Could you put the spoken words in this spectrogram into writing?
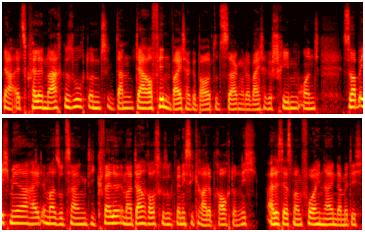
ja, als Quelle nachgesucht und dann daraufhin weitergebaut sozusagen oder weitergeschrieben. Und so habe ich mir halt immer sozusagen die Quelle immer dann rausgesucht, wenn ich sie gerade brauchte und nicht alles erstmal im Vorhinein, damit ich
